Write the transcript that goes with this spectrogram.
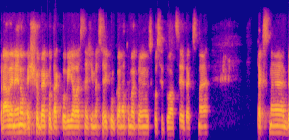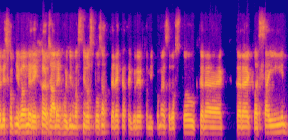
právě nejenom e-shop jako takový, ale snažíme se i koukat na tu makroekonomickou situaci, tak jsme tak jsme byli schopni velmi rychle v řádech hodin vlastně rozpoznat, které kategorie v tom e-commerce rostou, které, které klesají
